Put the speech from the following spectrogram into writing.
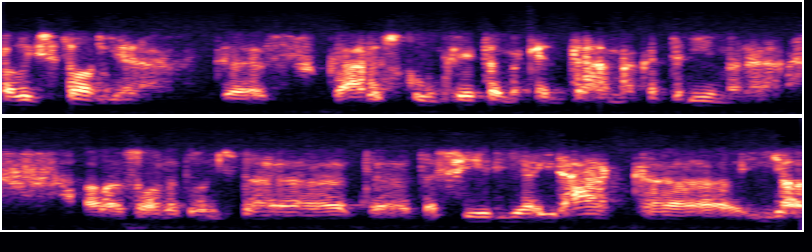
de la història que, es, que ara es concreta amb aquest drama que tenim en, a la zona doncs, de, de, de Síria, Iraq eh, i, a,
